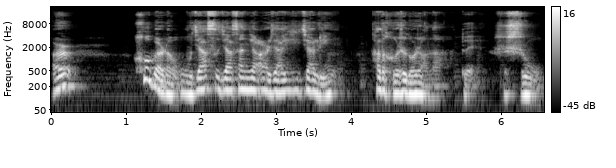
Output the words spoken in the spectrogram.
而后边的五加四加三加二加一加零，它的和是多少呢？对，是十五。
